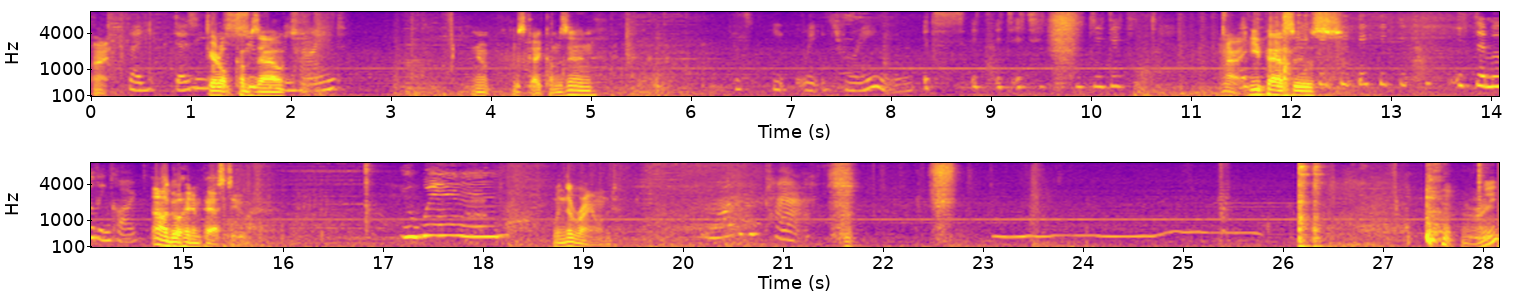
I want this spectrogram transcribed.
All right. Like, Geralt comes out. behind? Yep. This guy comes in. It's, it, wait, it's raining. It's it's it's it's it's, it's, it's, it's All right, he passes. It's the moving card. I'll go ahead and pass two. You win. Win the round. Why did you pass? All right.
